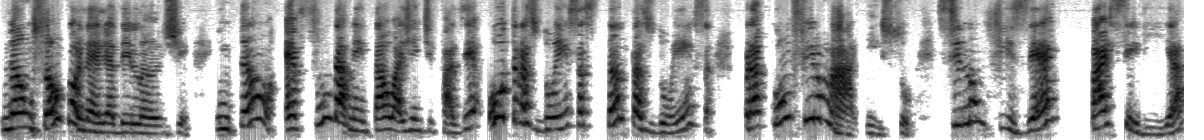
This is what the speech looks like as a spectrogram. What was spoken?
não são Cornélia Delange. Então, é fundamental a gente fazer outras doenças, tantas doenças, para confirmar isso. Se não fizer parceria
